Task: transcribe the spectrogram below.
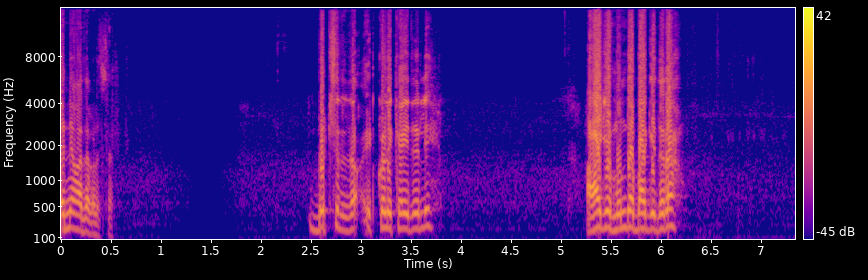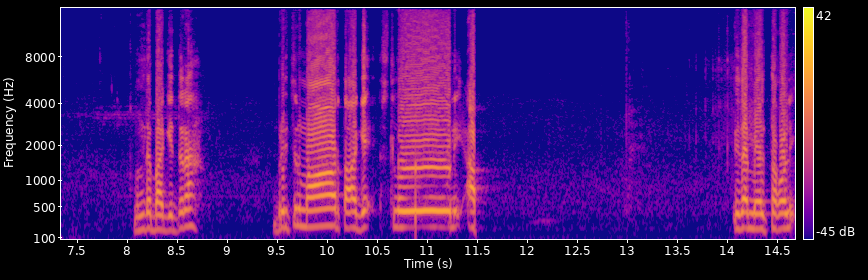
ಧನ್ಯವಾದಗಳು ಸರ್. ಬ್ರಿಕ್ಸ್ ಇಟ್ಕೊಳ್ಳಿ ಕೈದಲ್ಲಿ ಹಾಗೆ ಮುಂದೆ ಬಾಗಿದ್ದೀರಾ ಮುಂದೆ ಬಾಗಿದ್ದೀರಾ ಬ್ರೀತಿನ ಮಾಡ್ತಾ ಹಾಗೆ ಸ್ಲೋಲಿ ಅಪ್ ಇದ ಮೇಲೆ ತಗೊಳ್ಳಿ.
